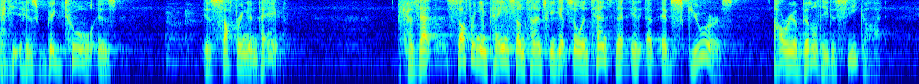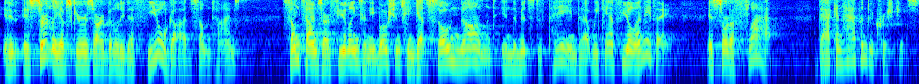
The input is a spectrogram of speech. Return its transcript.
And he, his big tool is, is suffering and pain. Because that suffering and pain sometimes can get so intense that it obscures our ability to see God. It, it certainly obscures our ability to feel God sometimes. Sometimes our feelings and emotions can get so numbed in the midst of pain that we can't feel anything. It's sort of flat. That can happen to Christians.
